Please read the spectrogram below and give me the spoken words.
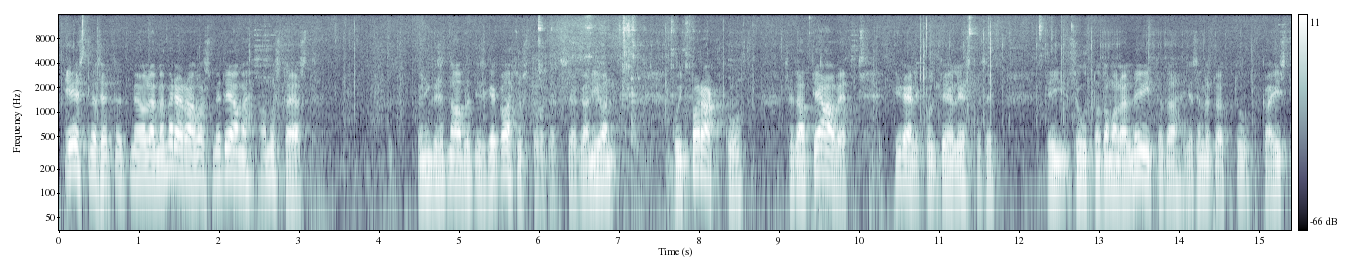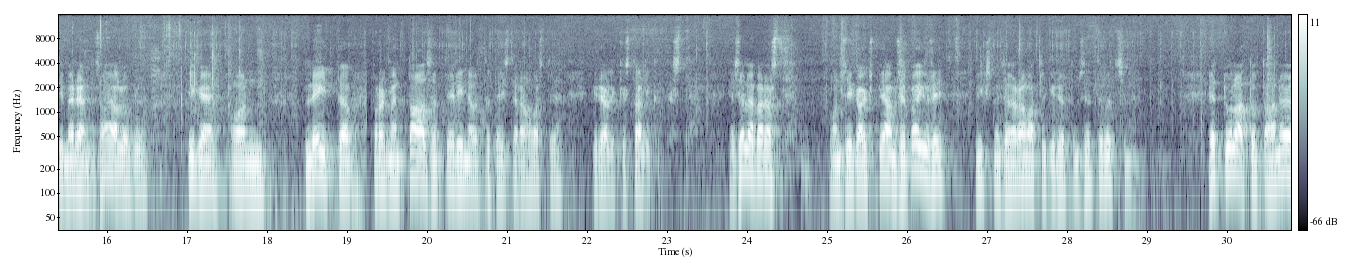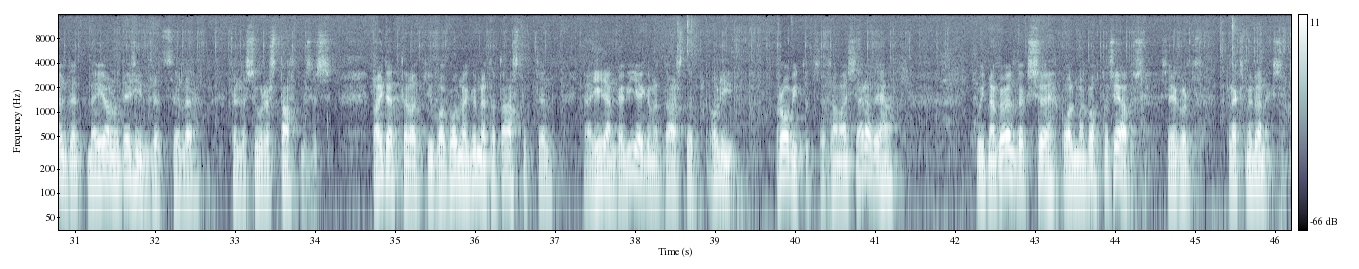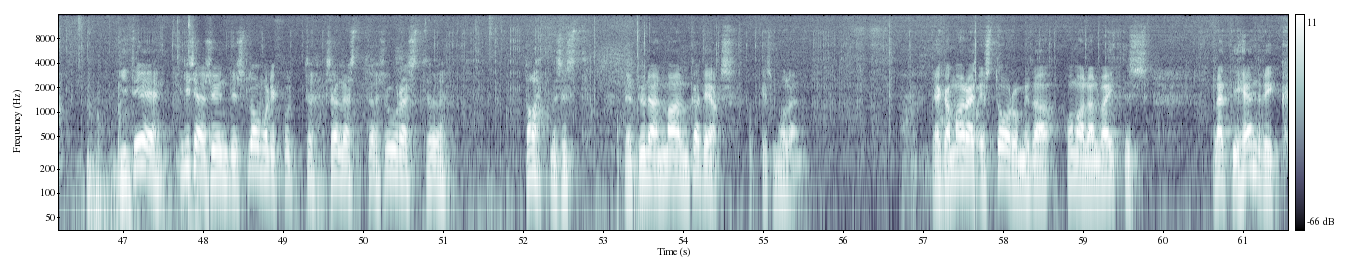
eestlased, et me oleme mererahvas, me teame ammust ajast. mõningased naabrid isegi kahtlustavad, et see ka nii on. kuid paraku seda teavet kirjalikul teel eestlased ei suutnud omal ajal levitada ja selle tõttu ka Eesti merenduse ajalugu pigem on leitav fragmentaalselt erinevate teiste rahvaste kirjalikest allikatest. ja sellepärast on see ka üks peamisi põhjuseid, miks me selle raamatu kirjutamise ette võtsime. etteulatult tahan öelda, et me ei olnud esimesed selle, selles suures tahtmises. väidetavalt juba kolmekümnendatel aastatel ja hiljem ka viiekümnendat aastat oli proovitud sedasama asja ära teha. kuid nagu öeldakse, kolm on kohtuseadus, seekord läks meil õnneks idee ise sündis loomulikult sellest suurest äh, tahtmisest, et ülejäänud maailm ka teaks, kes me oleme. ega Mare Estorum, mida omal ajal väitis Läti Henrik,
